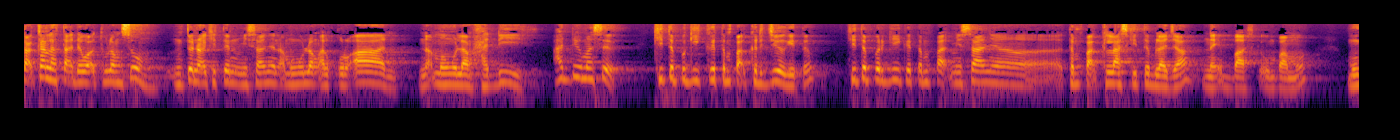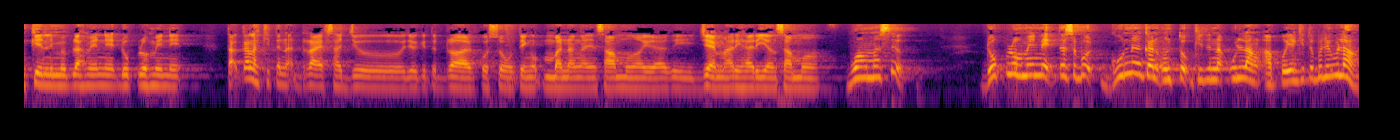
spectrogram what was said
Takkanlah tak ada waktu langsung. Untuk nak kita misalnya nak mengulang Al-Quran. Nak mengulang hadis. Ada masa. Kita pergi ke tempat kerja kita. Kita pergi ke tempat misalnya tempat kelas kita belajar. Naik bas ke umpama. Mungkin 15 minit, 20 minit. Takkanlah kita nak drive saja je kita drive kosong tengok pemandangan yang sama hari-hari, jam hari-hari yang sama. Buang masa. 20 minit tersebut gunakan untuk kita nak ulang apa yang kita boleh ulang.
